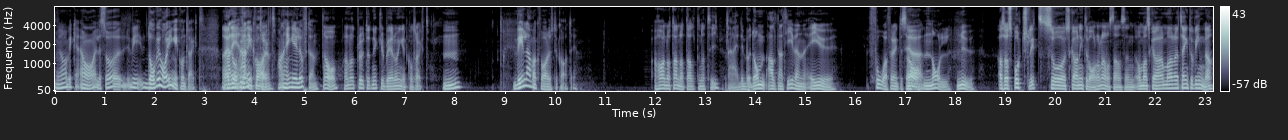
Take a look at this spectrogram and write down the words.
Ja, vi kan, ja, eller så... Vi, Dovi har ju inget kontrakt. Nej, han Dovi är, har han är kvar. kontrakt. Han hänger i luften. Ja, han har ett brutet nyckelben och inget kontrakt. Mm. Vill han vara kvar hos Ducati? Har något annat alternativ? Nej, det, de alternativen är ju få, för att inte säga Ja. noll, nu. Alltså sportsligt så ska han inte vara någon annanstans än, om man, ska, om man har tänkt att vinna,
